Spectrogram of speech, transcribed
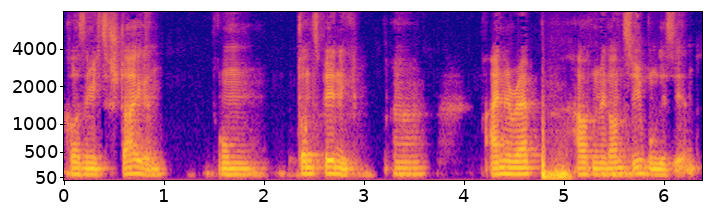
quasi mich zu steigern, um ganz wenig. Äh, eine Rap auf eine ganze Übung gesehen.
